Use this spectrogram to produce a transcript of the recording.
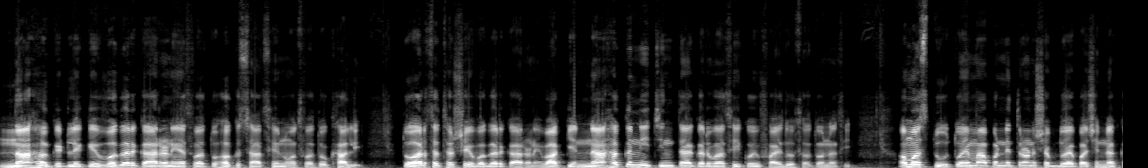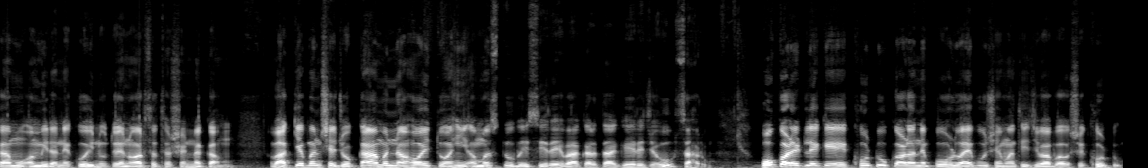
નાહક એટલે કે વગર કારણે અથવા તો હક સાથેનો અથવા તો ખાલી. તો અર્થ થશે વગર કારણે. વાક્ય નાહકની ચિંતા કરવાથી કોઈ ફાયદો થતો નથી. અમસ્તુ, તો એમાં આપણને ત્રણ શબ્દો આપ્યા છે, નકામું, અમીર અને કોઈનું. તો એનો અર્થ થશે નકામું. વાક્ય બનશે જો કામ ન હોય તો અહીં અમસ્તુ બેસી રહેવા કરતાં ઘેર જવું સારું. પોકળ એટલે કે ખોટું કળ અને પહોળું આપ્યું છે, એમાંથી જવાબ આવશે ખોટું.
